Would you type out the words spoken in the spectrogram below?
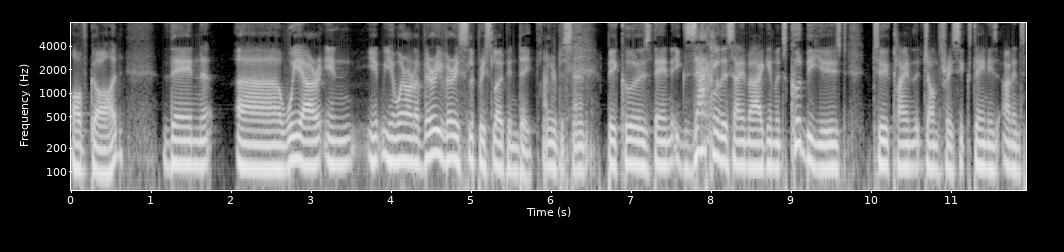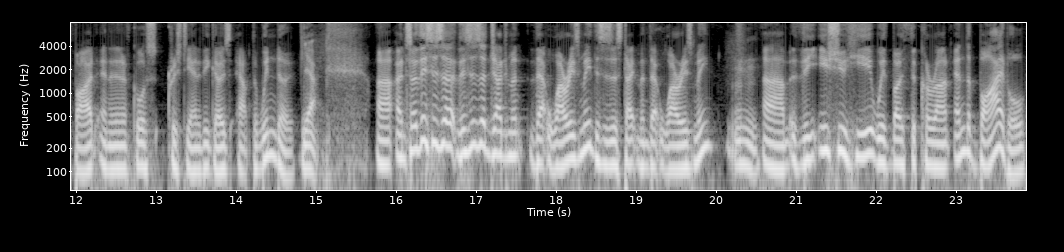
of God, then uh, we are in you know, we're on a very very slippery slope indeed Hundred percent. because then exactly the same arguments could be used to claim that John 3:16 is uninspired and then of course Christianity goes out the window. Yeah. Uh, and so this is a this is a judgment that worries me. This is a statement that worries me. Mm-hmm. Um, the issue here with both the Quran and the Bible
